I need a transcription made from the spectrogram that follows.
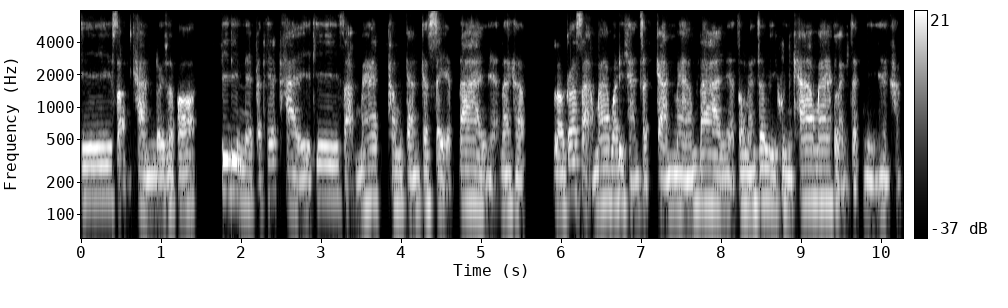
ที่สำคัญโดยเฉพาะที่ดินในประเทศไทยที่สามารถทำการเกษตรได้เนี่ยนะครับ เราก็สามารถบริหารจัดการน้ำได้เนี่ย ตรงนั้นจะมีคุณค่ามากหลังจากนี้นะครับ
